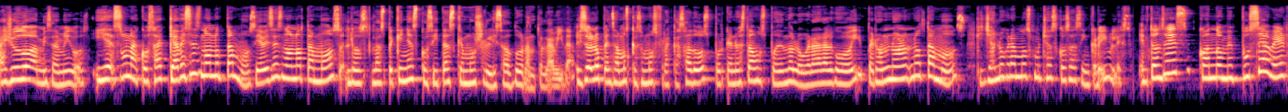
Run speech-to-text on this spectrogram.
ayudo a mis amigos. Y es una cosa que a veces no notamos y a veces no notamos los, las pequeñas cositas que hemos realizado durante la vida. Y solo pensamos que somos fracasados porque no estamos pudiendo lograr algo hoy, pero no notamos que ya logramos muchas cosas increíbles. Entonces, cuando me puse a ver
